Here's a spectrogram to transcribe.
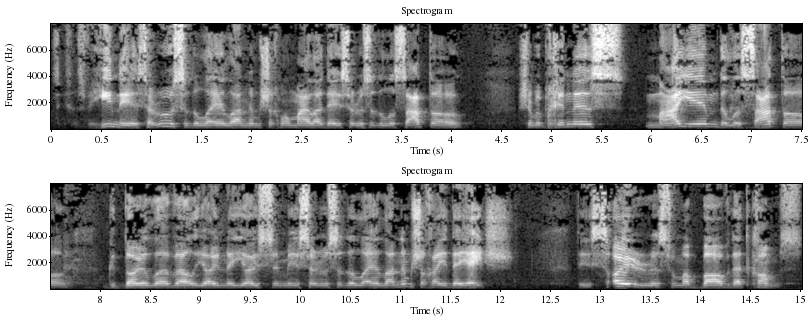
So he says, V'hine sarusa de leila nimshach malmayla de sarusa de lasato, shema pchinas mayim de lasato, G'doyle vel yoyne yoysim isarusa de leila nimshach hayidei The iris from above that comes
